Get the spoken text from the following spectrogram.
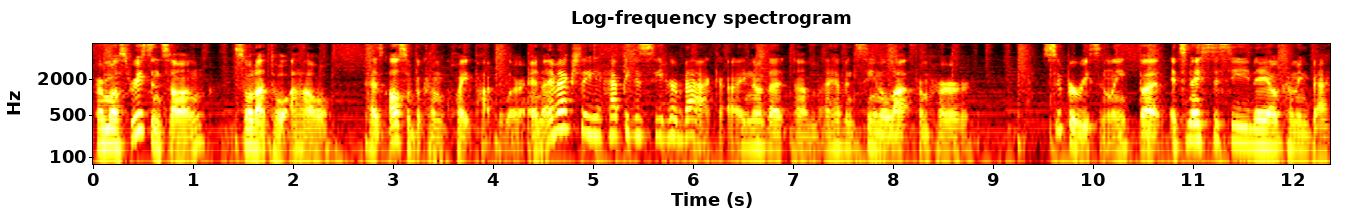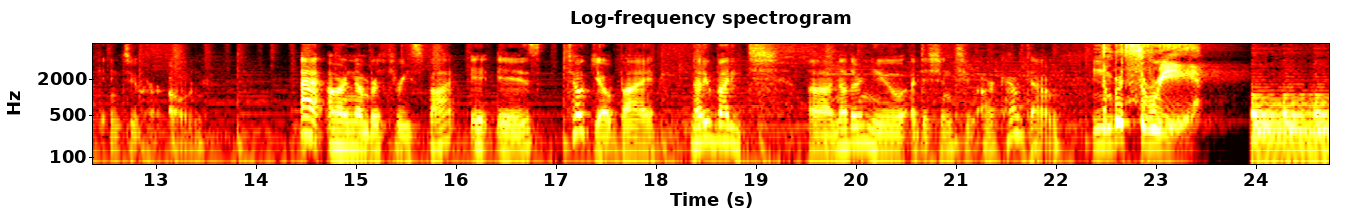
Her most recent song, Sora to Ao, has also become quite popular, and I'm actually happy to see her back. I know that um, I haven't seen a lot from her super recently, but it's nice to see Leo coming back into her own. At our number three spot, it is Tokyo by Nulbarich, another new addition to our countdown. Number 3.「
